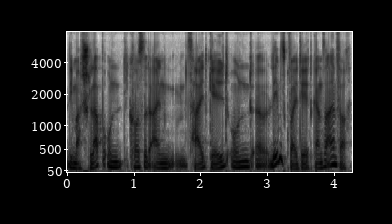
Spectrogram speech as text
die macht schlapp und die kostet einen Zeit, Geld und äh, Lebensqualität, ganz einfach.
